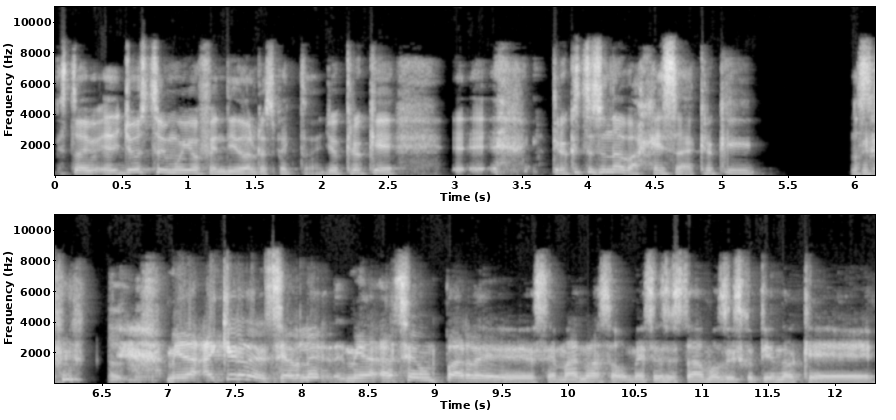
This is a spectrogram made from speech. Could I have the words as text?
Estoy, eh, yo estoy muy ofendido al respecto. Yo creo que, eh, creo que esto es una bajeza. Creo que, no sé. mira, hay que agradecerle. Mira, hace un par de semanas o meses estábamos discutiendo que,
